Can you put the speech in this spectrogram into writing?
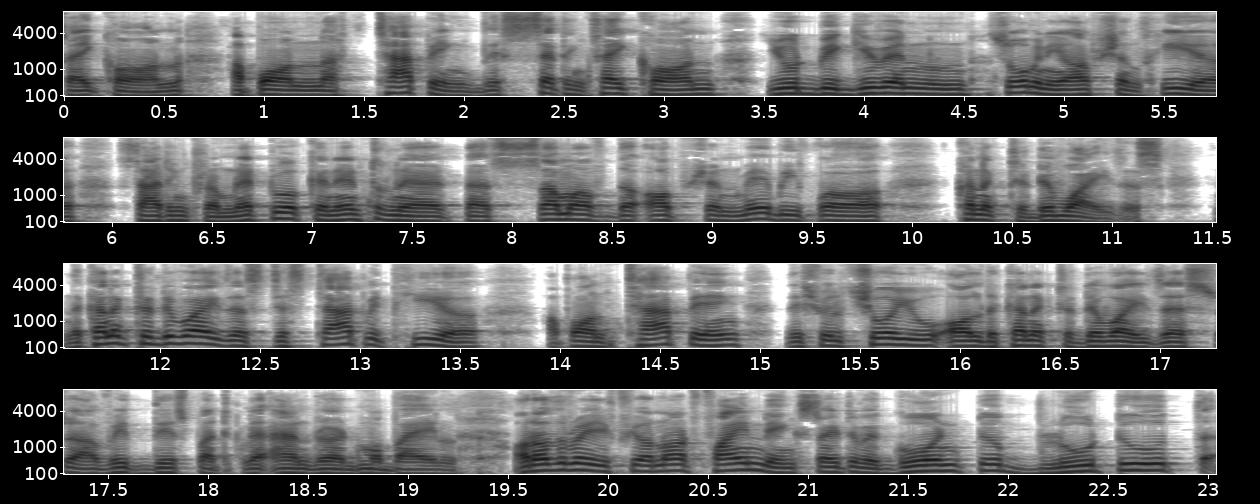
icon upon tapping this settings icon you would be given so many options here starting from network and internet. Uh, some of the option may be for connected devices. In the connected devices just tap it here. Upon tapping this will show you all the connected devices uh, with this particular android mobile. Or otherwise if you're not finding straight away go into bluetooth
